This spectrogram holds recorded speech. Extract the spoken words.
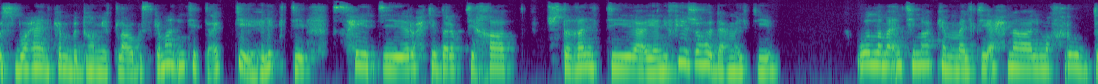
أسبوعين كم بدهم يطلعوا بس كمان أنت تعبتي هلكتي صحيتي رحتي ضربتي خط اشتغلتي يعني في جهد عملتيه. والله ما انت ما كملتي. إحنا المفروض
